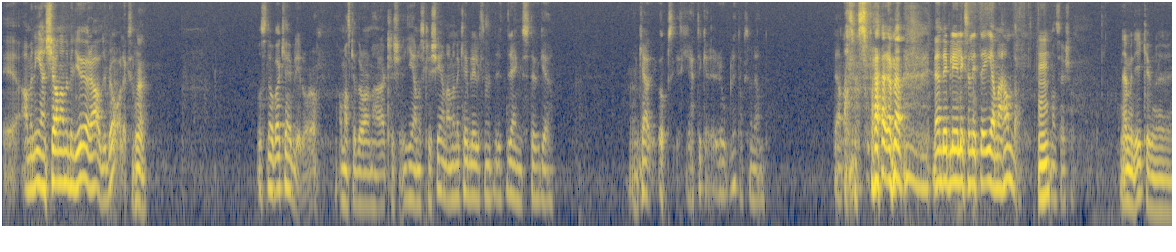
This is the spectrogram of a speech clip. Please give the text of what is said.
Eh, ja, men enkönade miljöer är aldrig bra liksom. Och snubbar kan ju bli då, då om man ska dra de här kliché, genusklichéerna. Men det kan ju bli liksom ett, ett drängstuge. Det kan jag, upps, jag tycker det är roligt också med den, den atmosfären. Men, men det blir liksom lite enahanda, Mm. om man säger så. Nej, men det är kul när...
